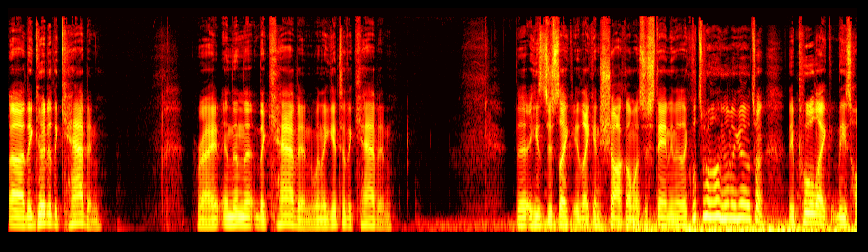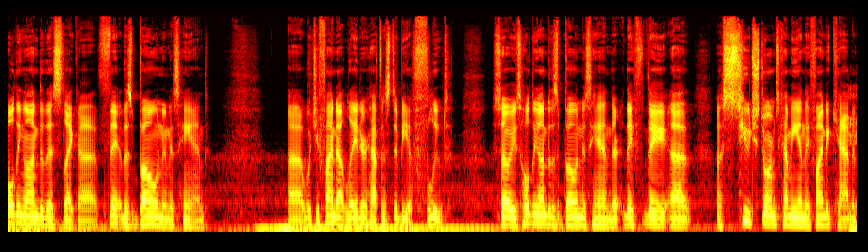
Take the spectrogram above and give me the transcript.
Uh, they go to the cabin, right? And then the the cabin. When they get to the cabin, he's just like like in shock almost, just standing there like, "What's wrong? Oh my god, what's wrong?" They pull like he's holding on to this like uh thi- this bone in his hand, uh, which you find out later happens to be a flute. So he's holding on to this bone in his hand. They're, they they uh, a huge storm's coming in. They find a cabin.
